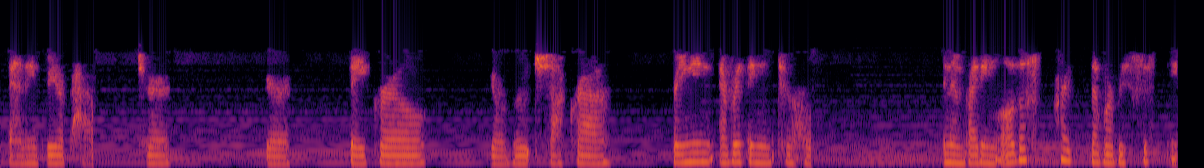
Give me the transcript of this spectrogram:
expanding through your center, your sacral, your root chakra, bringing everything into whole and inviting all those parts that were resisting,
